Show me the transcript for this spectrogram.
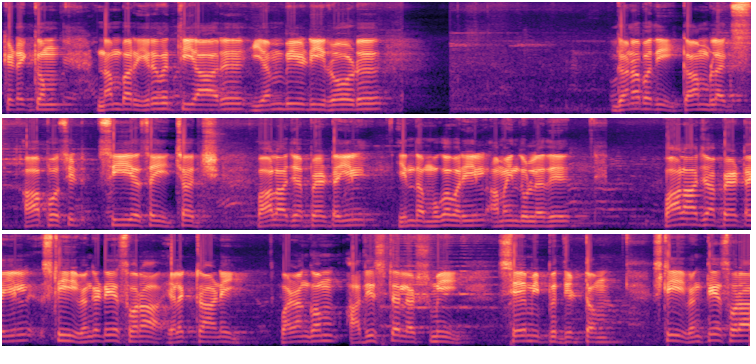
கிடைக்கும். நம்பர் இருபத்தி ஆறு MBT road Ganapathi complex opposite CSI church வாலாஜாப்பேட்டையில் இந்த முகவரியில் அமைந்துள்ளது. வாலாஜாபேட்டையில் ஸ்ரீ வெங்கடேஸ்வரா எலக்ட்ரானிக் வழங்கும் அதிர்ஷ்டலட்சுமி சேமிப்பு திட்டம். ஸ்ரீ வெங்கடேஸ்வரா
